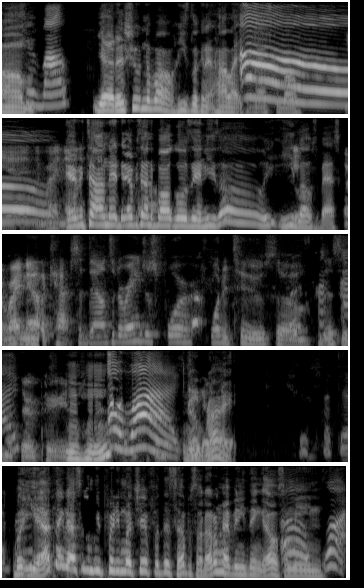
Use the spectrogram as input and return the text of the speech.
Um. Yeah, they're shooting the ball. He's looking at highlights of basketball. Yeah, right now, Every time that every time the ball goes in, he's oh he, he loves basketball. and right now the Caps are down to the Rangers for four to two. So this is the third period. Mm-hmm. All right. Say All right. But yeah, I think that's gonna be pretty much it for this episode. I don't have anything else. I Oh, mean, what?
